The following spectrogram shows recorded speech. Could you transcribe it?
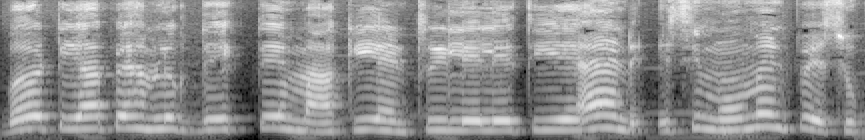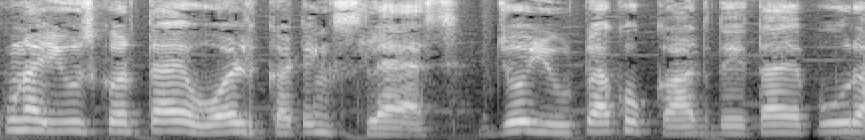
बट यहाँ पे हम लोग देखते हैं माँ की एंट्री ले लेती है एंड इसी मोमेंट पे सुकुना यूज़ करता है वर्ल्ड कटिंग स्लैश जो यूटा को काट देता है पूरा।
